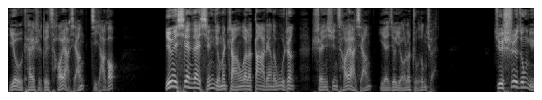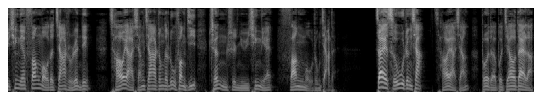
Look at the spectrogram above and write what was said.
又开始对曹亚祥挤牙膏，因为现在刑警们掌握了大量的物证，审讯曹亚祥也就有了主动权。据失踪女青年方某的家属认定。曹亚祥家中的录放机正是女青年方某中家的，在此物证下，曹亚祥不得不交代了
